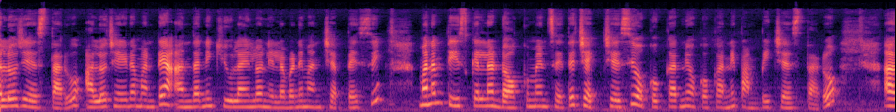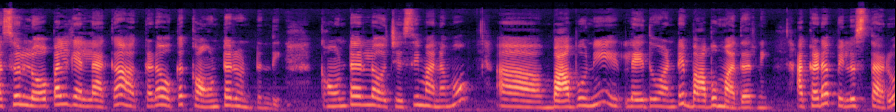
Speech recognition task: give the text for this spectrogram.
అలో చేస్తారు. అలో చేయడం అంటే అందరినీ క్యూ లైన్లో నిలబడమని చెప్పేసి మనం తీసుకెళ్ళిన డాక్యుమెంట్స్ అయితే చెక్ చేసి ఒక్కొక్కరిని ఒక్కొక్కరిని పంపించేస్తారు. సో లోపలికి వెళ్ళాక అక్కడ ఒక కౌంటర్ ఉంటుంది. కౌంటర్లో వచ్చేసి మనము ఆ, బాబుని లేదు అంటే బాబు మదర్ని. అక్కడ పిలుస్తారు.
